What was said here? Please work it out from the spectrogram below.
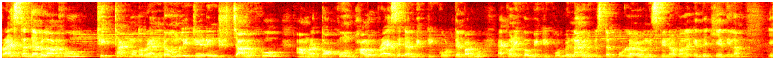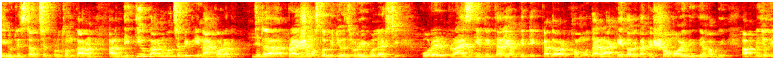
প্রাইসটা ডেভেলপ হোক, ঠিকঠাক মতো র্যান্ডমলি ট্রেডিং চালু হোক, আমরা তখন ভালো প্রাইসে এটা বিক্রি করতে পারব। এখনই কেউ বিক্রি করবেন না, আমি নোটিশটা পড়লাম এবং স্ক্রিনে আপনাদেরকে দেখিয়ে দিলাম। এই নোটিশটা হচ্ছে প্রথম কারণ। আর দ্বিতীয় কারণ হচ্ছে বিক্রি না করার, যেটা প্রায় সমস্ত ভিডিও জুড়েই বলে আসছি। কোরের প্রাইস কিন্তু ইথারিয়ামকে টেক্কা দেওয়ার ক্ষমতা রাখে, তবে তাকে সময় দিতে হবে। আপনি যদি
